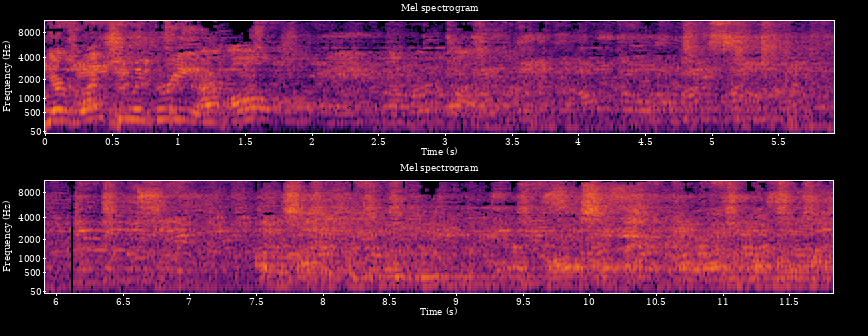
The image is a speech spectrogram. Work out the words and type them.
Your one, two, and three are all On the side of the Carlson back.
